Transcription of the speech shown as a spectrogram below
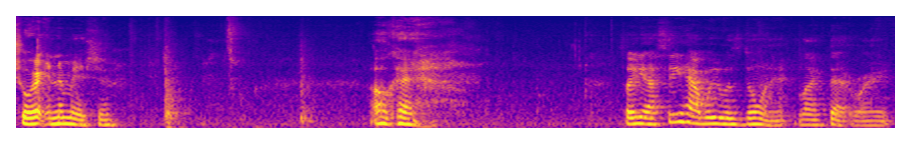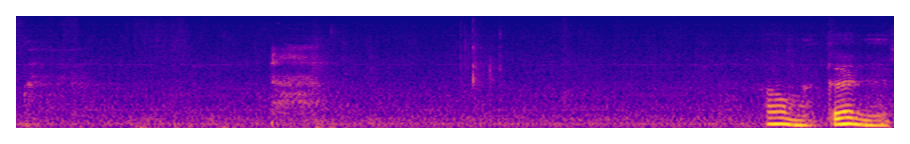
Short intermission. Okay. So yeah, see how we was doing it like that, right? Oh my goodness.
